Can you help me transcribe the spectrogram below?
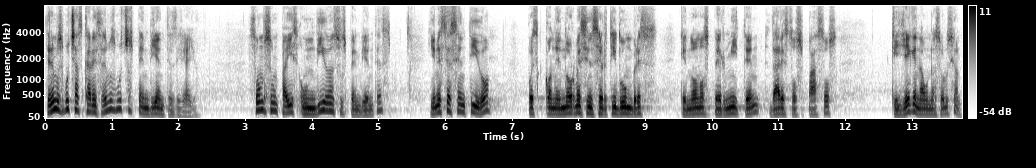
Tenemos muchas carencias, tenemos muchos pendientes, diría yo. Somos un país hundido en sus pendientes y en ese sentido, pues con enormes incertidumbres que no nos permiten dar estos pasos que lleguen a una solución.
